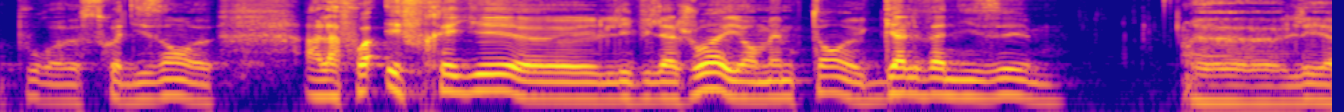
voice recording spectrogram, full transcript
pour, soi-disant à la fois effrayer les villageois et en même temps galvaniser les,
